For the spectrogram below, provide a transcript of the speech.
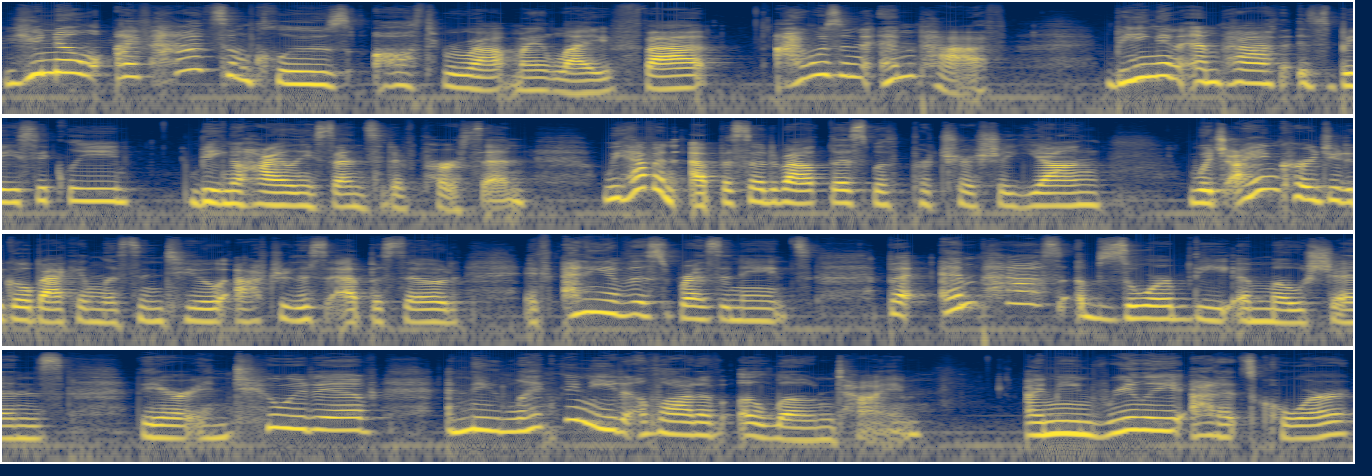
You know, I've had some clues all throughout my life that I was an empath. Being an empath is basically being a highly sensitive person. We have an episode about this with Patricia Young, which I encourage you to go back and listen to after this episode if any of this resonates. But empaths absorb the emotions, they are intuitive, and they likely need a lot of alone time. I mean, really, at its core,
